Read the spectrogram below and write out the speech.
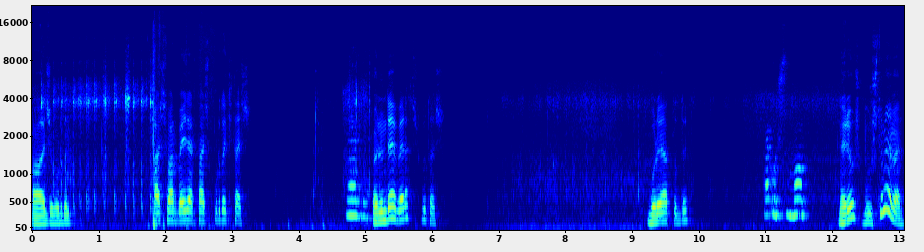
Ağacı vurdum. Taş var beyler taş buradaki taş. Nerede? Önünde Berat şu bu taş. Buraya atladı. Ya uçtum mal. Nereye uç? Bu uçtu mu hemen?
